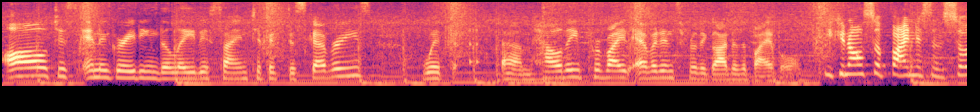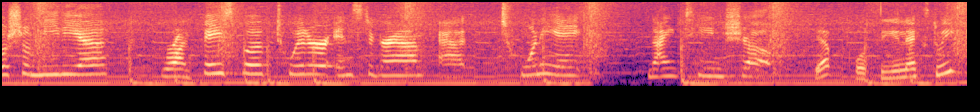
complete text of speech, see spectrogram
all just integrating the latest scientific discoveries with um, how they provide evidence for the God of the Bible. You can also find us on social media. We're on Facebook, Twitter, Instagram at 2819 Show. Yep, we'll see you next week.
